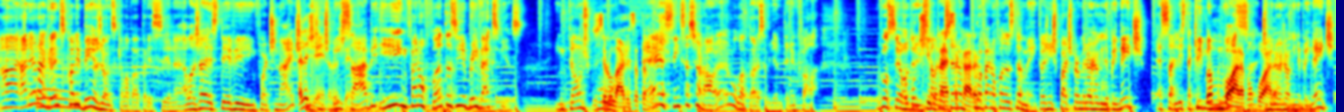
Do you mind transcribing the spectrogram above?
A Ariana Grande escolhe bem os jogos que ela vai aparecer, né? Ela já esteve em Fortnite, é como a gente bem sabe, e em Final Fantasy e Brave Exvius. Então, tipo. Do celular, exatamente. É sensacional. Eu adoro essa menina, não tem nem o que falar. E você, Rodrigo, você tá torcendo nessa, pro Final Fantasy também. Então a gente parte pra melhor jogo independente? Essa lista criminosa vamos embora. de melhor jogo independente?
